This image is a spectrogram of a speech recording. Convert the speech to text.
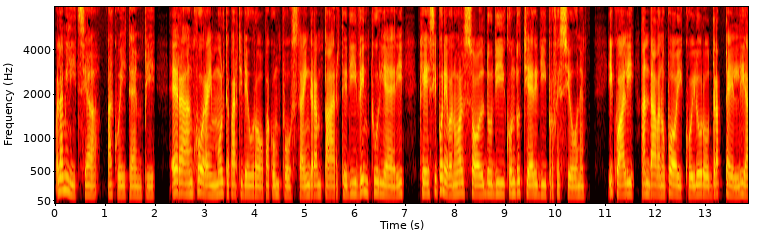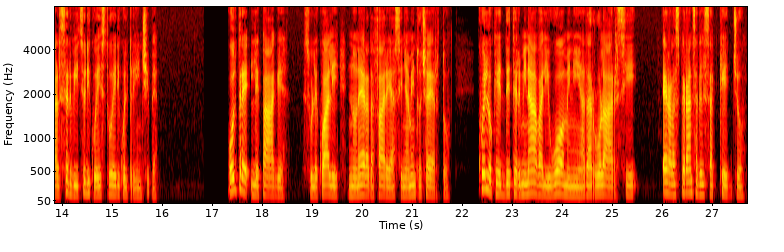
La milizia, a quei tempi, era ancora in molte parti d'Europa composta in gran parte di venturieri che si ponevano al soldo di condottieri di professione i quali andavano poi coi loro drappelli al servizio di questo e di quel principe. Oltre le paghe, sulle quali non era da fare assegnamento certo, quello che determinava gli uomini ad arruolarsi era la speranza del saccheggio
